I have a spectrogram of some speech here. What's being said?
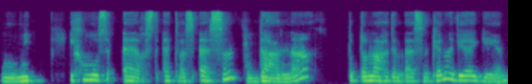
Ні. Ich muss erst etwas essen, danach, тобто dem Essen können wir.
